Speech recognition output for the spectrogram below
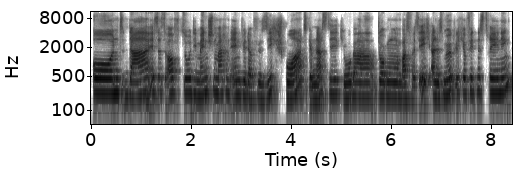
Und da ist es oft so, die Menschen machen entweder für sich Sport, Gymnastik, Yoga, Joggen, was weiß ich, alles mögliche, Fitnesstraining.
